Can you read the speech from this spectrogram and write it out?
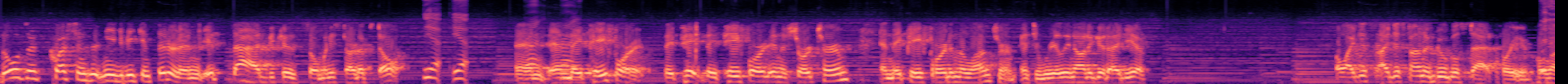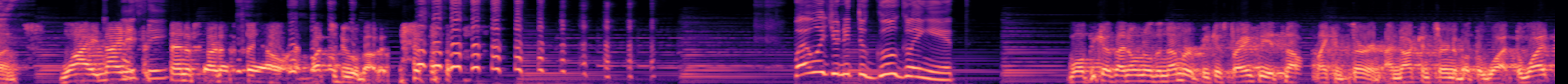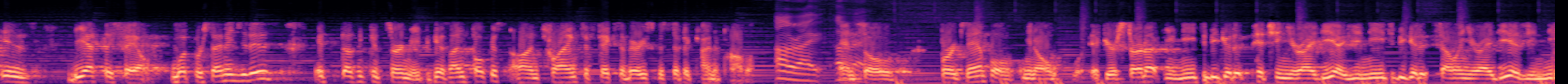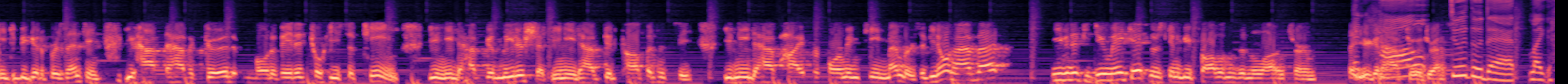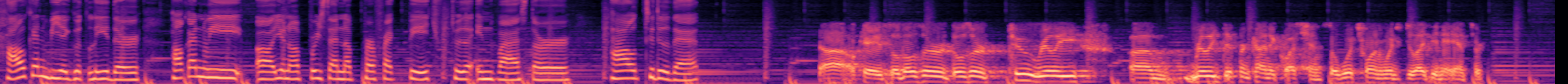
Those are questions that need to be considered, and it's sad because so many startups don't. Yeah, yeah. And Right, and they pay for it. They pay they pay for it in the short term, and they pay for it in the long term. It's really not a good idea. Oh, I just I just found a Google stat for you. Hold on. Why 90% of startups fail, and what to do about it? Why would you need to googling it? Well, because I don't know the number, because frankly, it's not my concern. I'm not concerned about the what. The what is, yes, they fail. What percentage it is, it doesn't concern me because I'm focused on trying to fix a very specific kind of problem. All right. all and right. so, for example, you know, if you're a startup, you need to be good at pitching your idea. You need to be good at selling your ideas. You need to be good at presenting. You have to have a good, motivated, cohesive team. You need to have good leadership. You need to have good competency. You need to have high performing team members. If you don't have that, even if you do make it, there's going to be problems in the long term that and you're going to have to how address. to do that? Like, how can be a good leader? How can we, uh, you know, present a perfect pitch to the investor? How to do that? Ah, okay. So those are those are two really, um, really different kind of questions. So which one would you like me to answer?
